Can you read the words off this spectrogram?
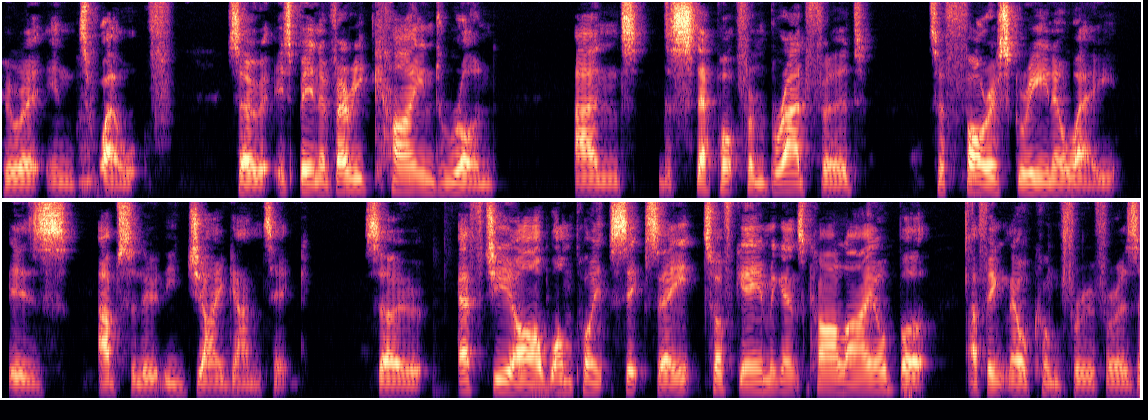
who are in 12th. So it's been a very kind run. And the step up from Bradford to Forest Green away is absolutely gigantic. So FGR 1.68, tough game against Carlisle, but I think they'll come through for us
